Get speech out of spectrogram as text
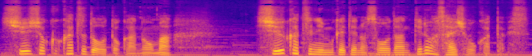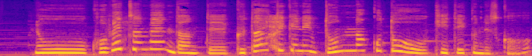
就職活動とかの、まあ、就活に向けての相談っていうのが最初多かったです。おー個別面談って具体的にどんなことを聞いていくんですか、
